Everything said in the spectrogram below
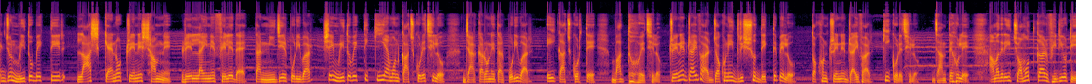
একজন মৃত ব্যক্তির লাশ কেন ট্রেনের সামনে রেল লাইনে ফেলে দেয় তার নিজের পরিবার? সেই মৃত ব্যক্তি কি এমন কাজ করেছিল যার কারণে তার পরিবার এই কাজ করতে বাধ্য হয়েছিল? ট্রেনের ড্রাইভার যখন এই দৃশ্য দেখতে পেল, তখন ট্রেনের ড্রাইভার কি করেছিল? জানতে হলে আমাদের এই চমৎকার ভিডিওটি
